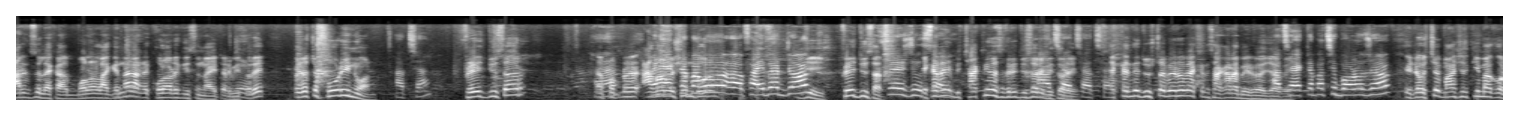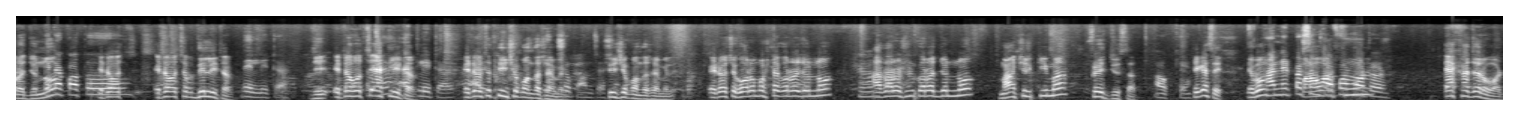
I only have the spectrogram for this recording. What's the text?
আর কিছু লেখা বলা লাগে না আর খোলার কিছু নাই এটার ভিতরে। এটা হচ্ছে ফোর ইন ওয়ান আচ্ছা। Fresh juicer. আপনার মানে ফাইবার জগ জি ফ্রেশ জুসার Fresh juicer। এখানে ছাকনি আছে ফ্রেশ জুসারের আচ্ছা, ভিতরে। আচ্ছা, আচ্ছা। এখান থেকে জুসটা বের হবে এখানে বের হয়ে যাবে। আচ্ছা একটা পাচ্ছি বড় জগ। এটা হচ্ছে মাংসের কিমা করার জন্য। এটা কত? এটা হচ্ছে এটা হচ্ছে লিটার। জি এটা হচ্ছে আচ্ছা, লিটার। এটা হচ্ছে আর তিনশো পঞ্চাশ এমএল। 350 তিনশো পঞ্চাশ এমএল। এটা হচ্ছে গরম মশলা করার জন্য আদা রসুন করার জন্য মাংসের কিমা ফ্রেশ জুসার ওকে। ঠিক আছে? এবং 100% কপার মোটর এক হাজার ওয়াট।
